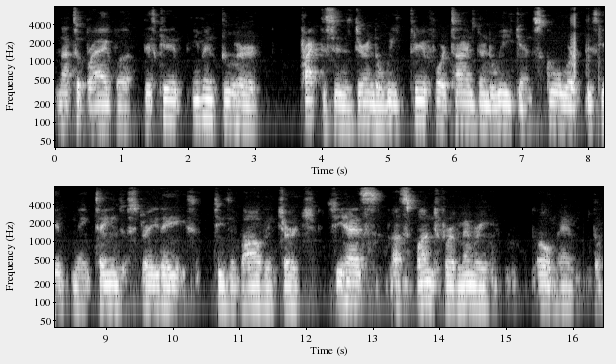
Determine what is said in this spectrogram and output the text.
not to brag, but this kid, even through her practices during the week, three or four times during the week, and schoolwork, this kid maintains a straight A's. She's involved in church. She has a sponge for a memory. Oh man, the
